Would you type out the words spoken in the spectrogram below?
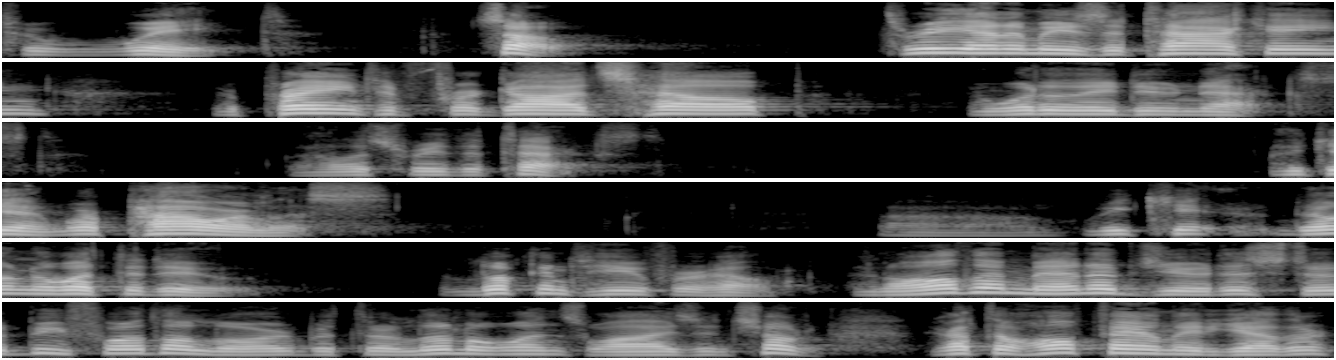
to wait. So, three enemies attacking, they're praying to, for God's help, and what do they do next? Well, let's read the text. Again, we're powerless. Uh, we can't, don't know what to do. Looking to you for help. And all the men of Judah stood before the Lord with their little ones, wives, and children. They got the whole family together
